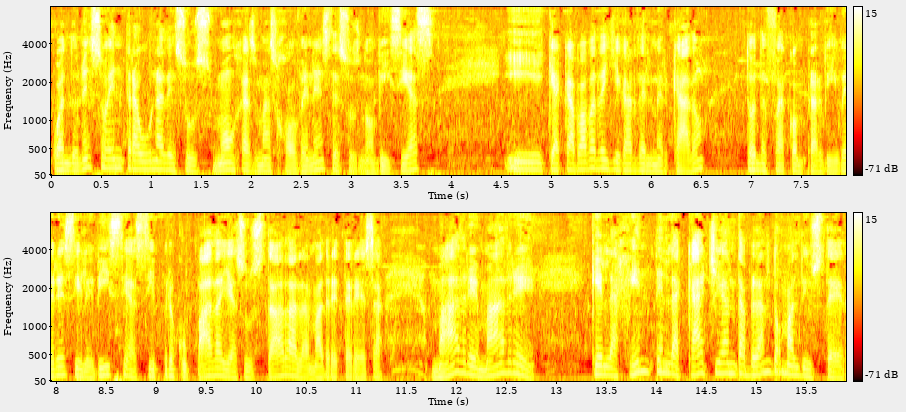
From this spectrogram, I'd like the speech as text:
cuando en eso entra una de sus monjas más jóvenes, de sus novicias, y que acababa de llegar del mercado, donde fue a comprar víveres, y le dice así preocupada y asustada a la Madre Teresa, Madre, Madre, que la gente en la calle anda hablando mal de usted,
